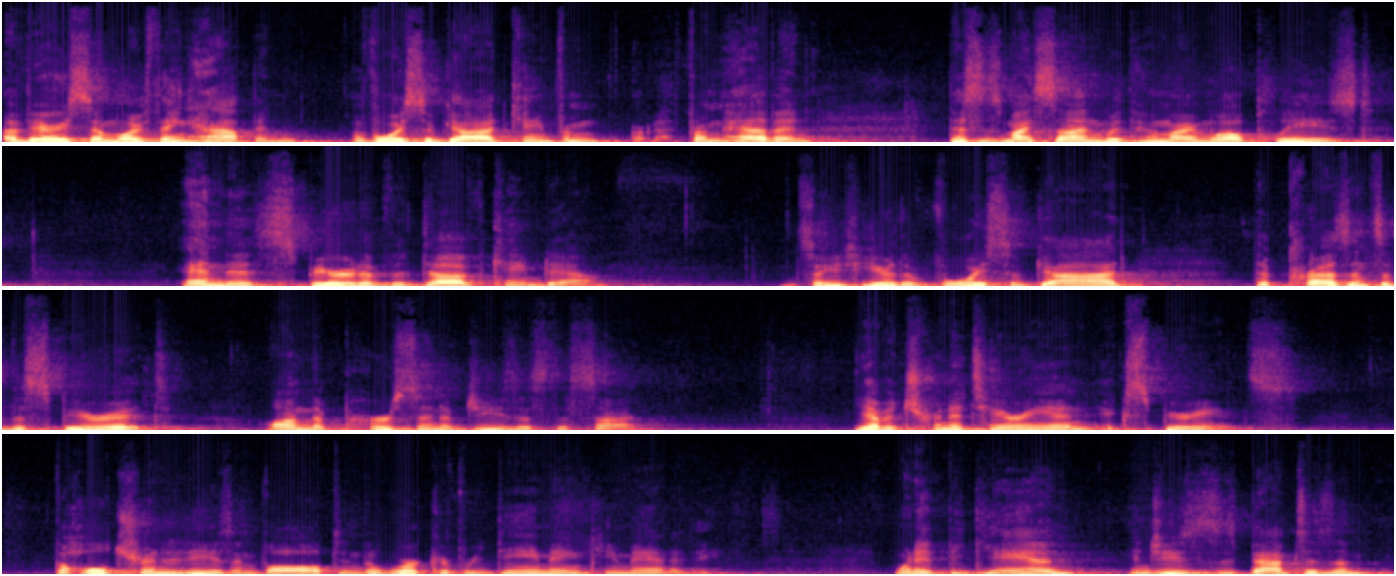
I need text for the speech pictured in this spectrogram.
a very similar thing happened. A voice of God came from, from heaven This is my Son with whom I am well pleased. And the spirit of the dove came down. And so you hear the voice of God the presence of the Spirit on the person of Jesus the Son. You have a Trinitarian experience. The whole Trinity is involved in the work of redeeming humanity. When it began in Jesus' baptism,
